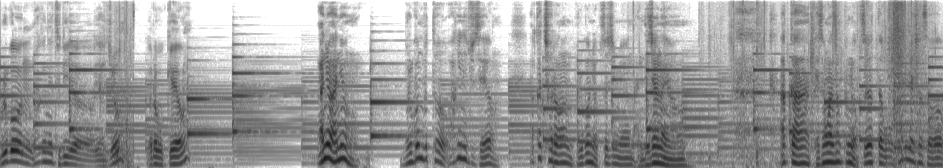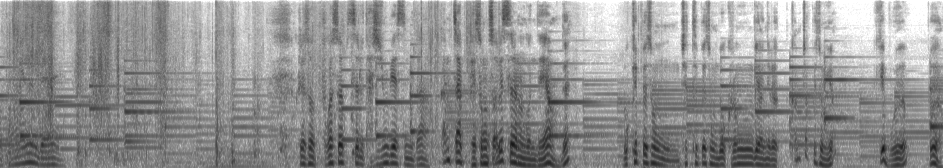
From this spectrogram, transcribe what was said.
물건 확인해 드려야죠 열어볼게요 아니요, 아니요. 물건부터 확인해 주세요. 아까처럼 물건이 없어지면 안 되잖아요. 아까 배송한 상품이 없어졌다고 화를 내셔서 당황했는데 그래서 부가 서비스를 다시 준비했습니다. 깜짝 배송 서비스라는 건데요. 네? 로켓 배송, 제트 배송 뭐 그런 게 아니라 깜짝 배송이요? 그게 뭐예요? 뭐야?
